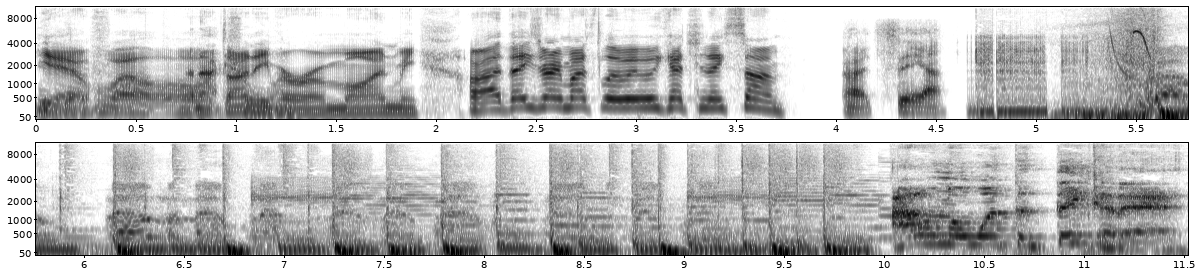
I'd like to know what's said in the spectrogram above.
Yeah, well, fine, oh, don't even one. remind me. All right, thanks very much, Louis. We'll catch you next time. All right, see ya. I don't know what to think of that.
